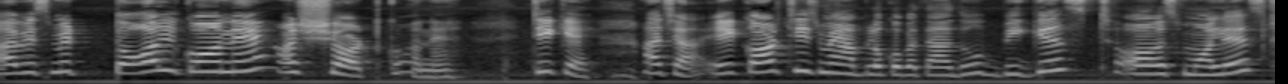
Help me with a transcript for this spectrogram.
अब इसमें टॉल कौन है और शॉर्ट कौन है? ठीक है? अच्छा एक और चीज़ मैं आप लोग को बता दूँ। बिगेस्ट और स्मॉलेस्ट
